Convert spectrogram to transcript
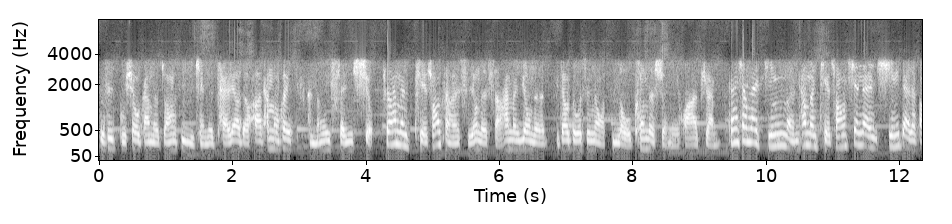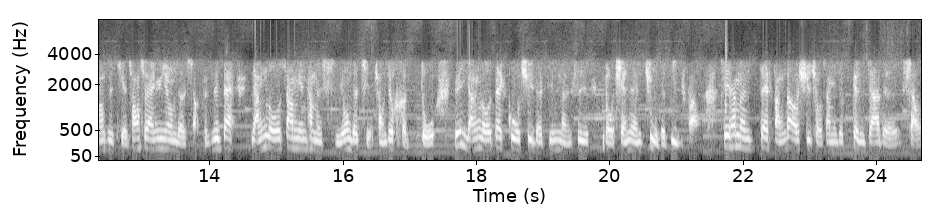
不是不锈钢的装饰，以前的材料的话，他们会很容易生锈，所以他们铁窗反而使用的少，他们用的比较多是那种镂空的水泥花砖。但是像在金门，他们铁窗现在新盖的房子，铁窗虽然运用的少，可是在洋楼上面，他们使用的铁窗就很多，因为洋楼在过去的金门是有钱人住的地方，所以他们在防盗需求上面就更加的小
